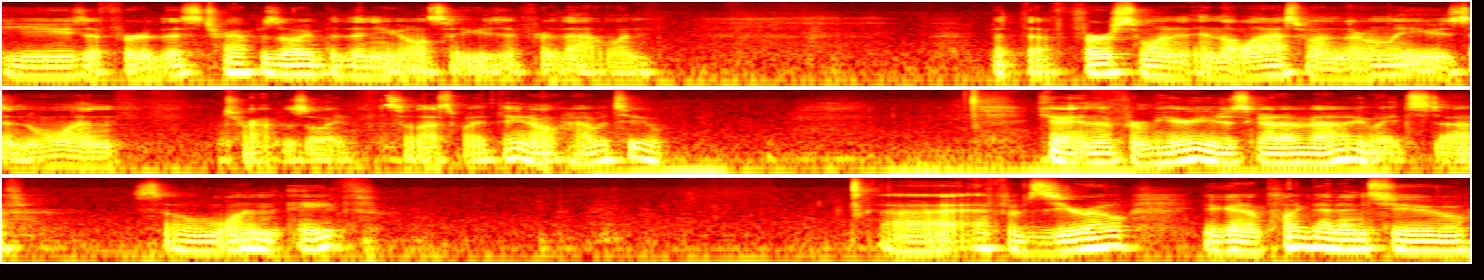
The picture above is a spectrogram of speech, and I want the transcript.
You use it for this trapezoid, but then you also use it for that one. But the first one and the last one, they're only used in one trapezoid. So that's why they don't have a 2. Okay, and then from here you just got to evaluate stuff. So 1 eighth uh, f of 0, you're going to plug that into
